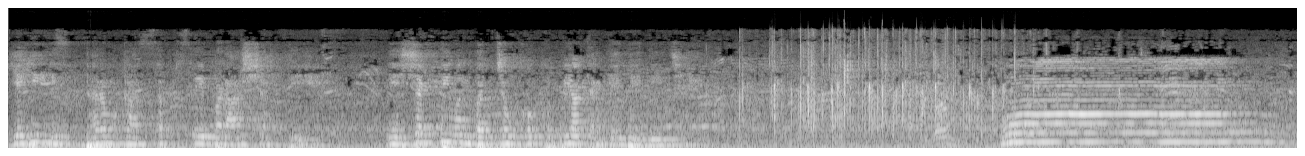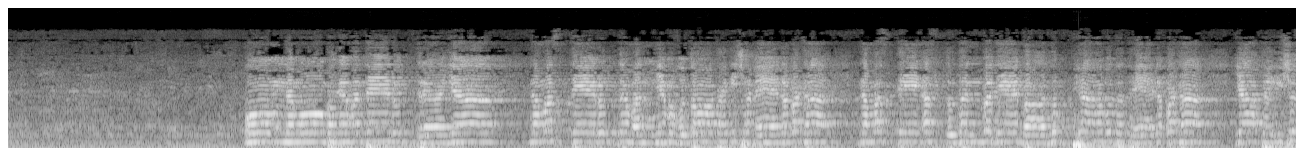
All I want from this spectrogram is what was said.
यही इस धर्म का सबसे बड़ा शक्ति है ये शक्ति उन बच्चों को कृपया करके दे दीजिए ओम नमो भगवते रुद्राय। नमस्ते रुद्रमन्यवभूतोपनिषदे नमः। नमस्ते अस्तु धन्वदे बाहुभ्यामुदते नमः యాతైషు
